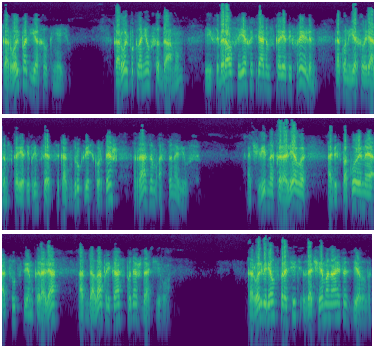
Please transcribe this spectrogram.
король подъехал к ней. Король поклонился дамам и собирался ехать рядом с каретой фрейлин, как он ехал рядом с каретой принцессы, как вдруг весь кортеж разом остановился. Очевидно, королева, обеспокоенная отсутствием короля, отдала приказ подождать его. Король велел спросить, зачем она это сделала.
